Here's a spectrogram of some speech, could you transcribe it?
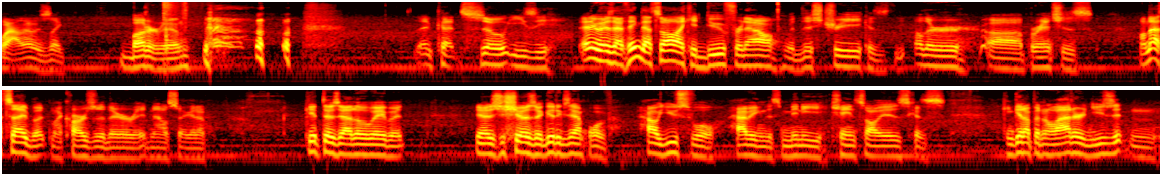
Wow, that was like butter, man. that cut so easy. Anyways, I think that's all I could do for now with this tree because the other uh, branches on that side, but my cars are there right now, so I gotta get those out of the way. But yeah, it just shows a good example of how useful having this mini chainsaw is because you can get up in a ladder and use it and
